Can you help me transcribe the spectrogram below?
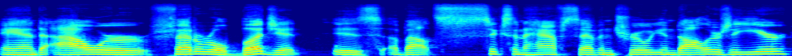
And our federal budget is about six and a half, seven trillion dollars a year.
